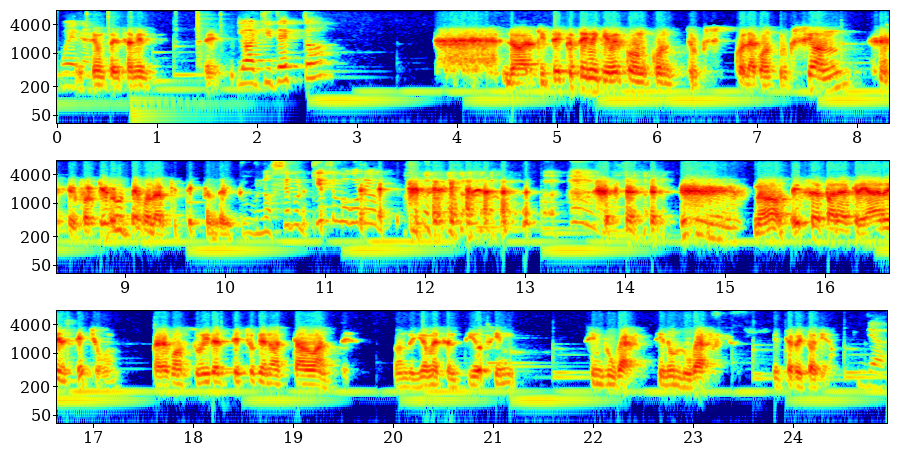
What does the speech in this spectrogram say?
Bueno. Ese es un pensamiento. Sí. ¿Los arquitectos? Los arquitectos tienen que ver con, con, con la construcción. ¿Por qué pregunté por los arquitectos? No sé por qué se me ocurrió. no, eso es para crear el techo, para construir el techo que no ha estado antes, donde yo me he sentido sin, sin lugar, sin un lugar, sin territorio. Ya,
